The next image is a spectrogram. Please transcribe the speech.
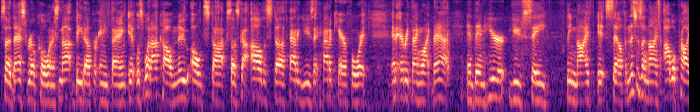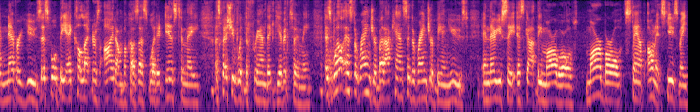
So that's real cool and it's not beat up or anything. It was what I call new old stock. So it's got all the stuff, how to use it, how to care for it and everything like that. And then here you see the knife itself. And this is a knife I will probably never use. This will be a collector's item because that's what it is to me, especially with the friend that give it to me. As well as the Ranger, but I can see the Ranger being used. And there you see it's got the Marlboro, Marlboro stamp on it, excuse me.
